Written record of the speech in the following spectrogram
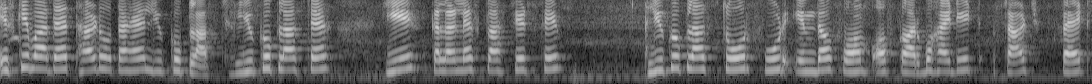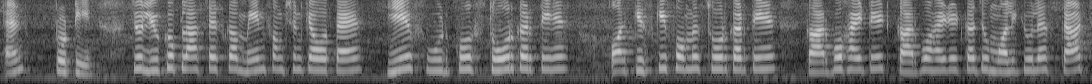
इसके बाद है थर्ड होता है ल्यूकोप्लास्ट ल्यूकोप्लास्ट है, ये कलरलेस प्लास्टिड से leucoplast store food in the form of carbohydrate starch fat and protein जो ल्यूकोप्लास्ट है इसका मेन फ़ंक्शन क्या होता है? ये फ़ूड को स्टोर करते हैं और किसकी फॉर्म में स्टोर करते हैं? कार्बोहाइड्रेट कार्बोहाइड्रेट का जो मॉलिक्यूल है स्टार्च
